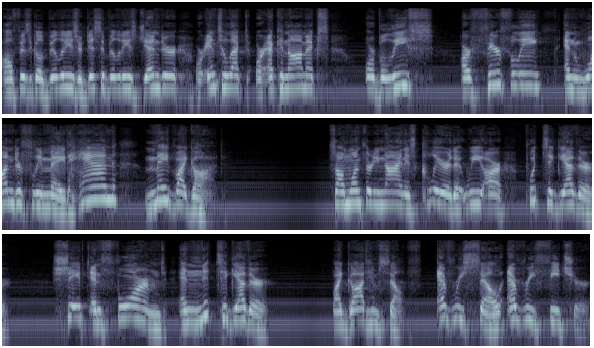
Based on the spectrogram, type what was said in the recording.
all physical abilities or disabilities, gender or intellect or economics or beliefs are fearfully and wonderfully made, hand made by God. Psalm 139 is clear that we are put together, shaped and formed and knit together by God Himself. Every cell, every feature.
